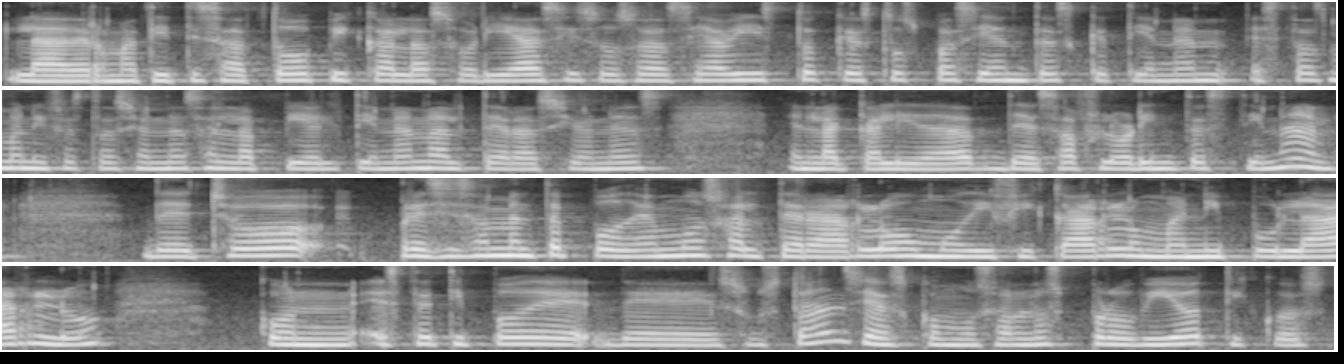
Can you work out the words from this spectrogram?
la dermatitis atópica, la psoriasis, o sea, se ha visto que estos pacientes que tienen estas manifestaciones en la piel tienen alteraciones en la calidad de esa flora intestinal. De hecho, precisamente podemos alterarlo modificarlo, manipularlo con este tipo de, sustancias como son los probióticos.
